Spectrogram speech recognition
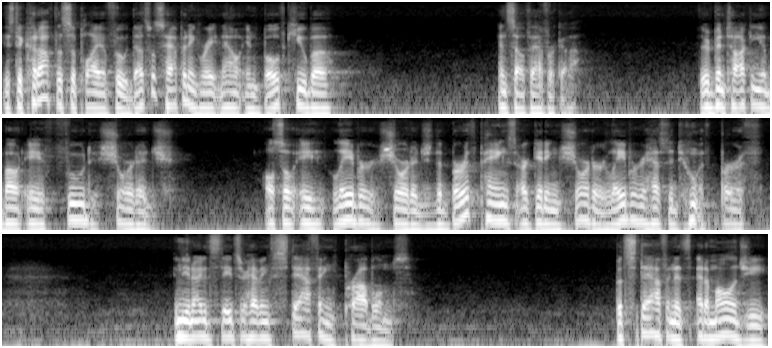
is to cut off the supply of food. That's what's happening right now in both Cuba and South Africa. They've been talking about a food shortage, also a labor shortage. The birth pangs are getting shorter. Labor has to do with birth. In the United States, they're having staffing problems. But staff, in its etymology,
